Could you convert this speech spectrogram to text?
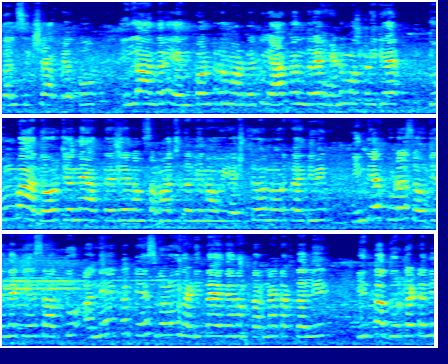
ಗಲ್ ಶಿಕ್ಷೆ ಆಗಬೇಕು, ಇಲ್ಲ ಅಂದ್ರೆ ಎನ್ಕೌಂಟರ್ ಮಾಡಬೇಕು. ಯಾಕಂದರೆ ಹೆಣ್ಮಕ್ಳಿಗೆ ತುಂಬಾ ದೌರ್ಜನ್ಯ ಆಗ್ತಾ ಇದೆ. ನಮ್ಮ ಸಮಾಜದಲ್ಲಿ ನಾವು ಎಷ್ಟೋ ನೋಡ್ತಾ ಇದ್ದೀವಿ. ಹಿಂದೆ ಕೂಡ ಸೌಜನ್ಯ ಕೇಸ್ ಆಗ್ತು ಅನೇಕ ಕೇಸ್ಗಳು ನಡೀತಾ ಇದೆ ನಮ್ಮ ಕರ್ನಾಟಕದಲ್ಲಿ. ಇಂಥ ದುರ್ಘಟನೆ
